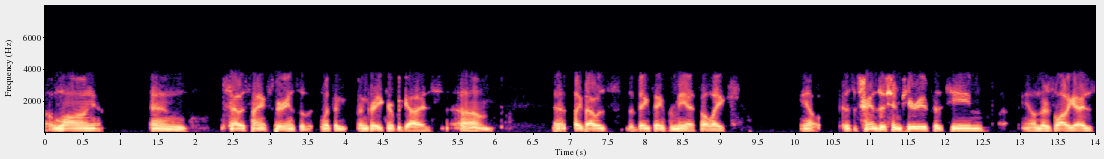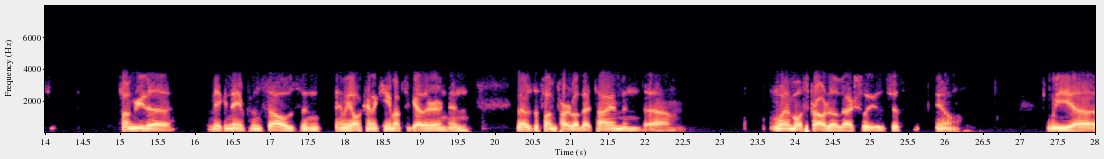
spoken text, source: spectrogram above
a long and satisfying experience with, with a, a great group of guys. Um, like that was the big thing for me. I felt like, you know, it was a transition period for the team. You know, there's a lot of guys hungry to make a name for themselves, and and we all kind of came up together, and, and that was the fun part about that time. And um, what I'm most proud of actually is just you know we uh,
